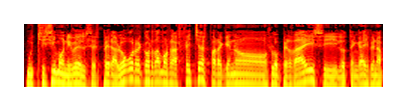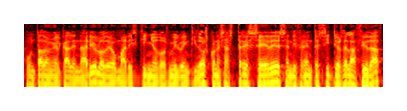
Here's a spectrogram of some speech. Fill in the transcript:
Muchísimo nivel se espera. Luego recordamos las fechas para que no os lo perdáis y lo tengáis bien apuntado en el calendario, lo de Omarisquiño 2022, con esas tres sedes en diferentes sitios de la ciudad.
